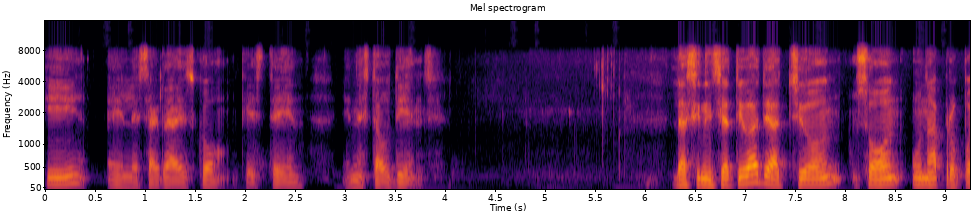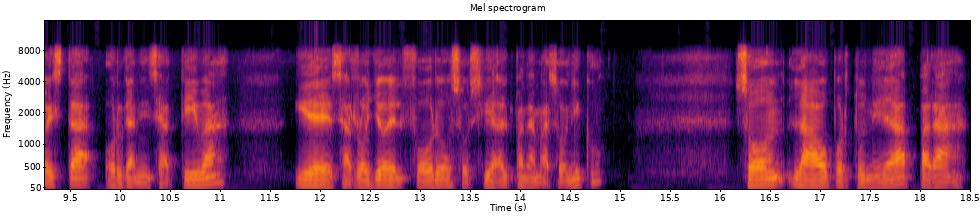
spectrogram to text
y eh, les agradezco que estén en esta audiencia. Las iniciativas de acción son una propuesta organizativa y de desarrollo del Foro Social Panamazónico. Son la oportunidad para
